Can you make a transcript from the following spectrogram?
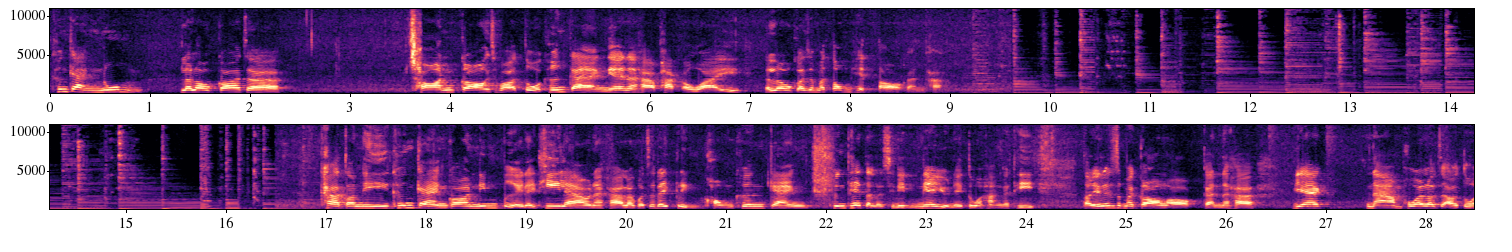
เครื่องแกงนุ่ม แล้วเราก็จะช้อนกรองเฉพาะตัวเครื่องแกงเนี่ยนะคะ พักเอาไว้ แล้วเราก็จะมาต้มเห็ดต่อกันค่ะ ค่ะตอนนี้เครื่องแกงก็นิ่มเปื่อยได้ที่แล้วนะคะ เราก็จะได้กลิ่นของเครื่องแกงเครื่องเทศแต่ละชนิดเนี่ยอยู่ในตัวหางกะทิ ตอนนี้เราจะมากรองออกกันนะคะ แยกน้ำเพราะว่าเราจะเอาตัว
